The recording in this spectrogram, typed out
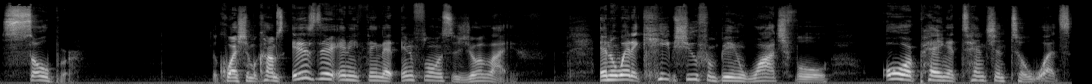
sober. The question becomes Is there anything that influences your life in a way that keeps you from being watchful or paying attention to what's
